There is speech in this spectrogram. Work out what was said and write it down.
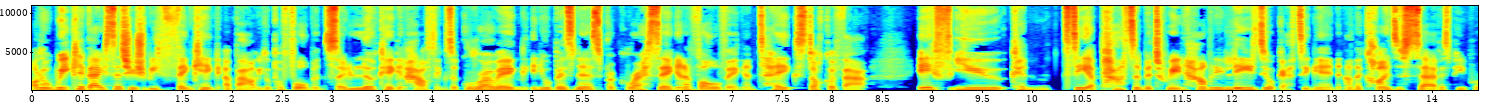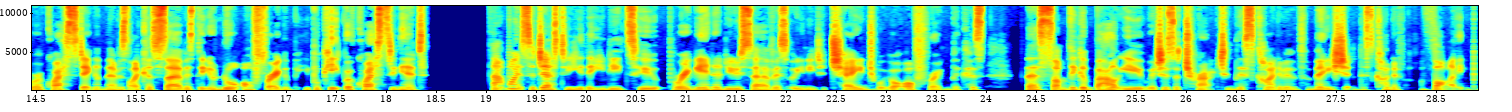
On a weekly basis, you should be thinking about your performance. So, looking at how things are growing in your business, progressing and evolving, and take stock of that if you can see a pattern between how many leads you're getting in and the kinds of service people are requesting, and there is like a service that you're not offering and people keep requesting it, that might suggest to you that you need to bring in a new service or you need to change what you're offering because there's something about you which is attracting this kind of information, this kind of vibe.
